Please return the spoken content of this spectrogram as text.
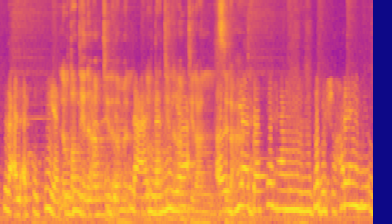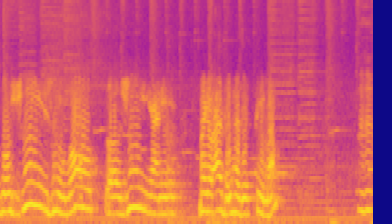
السلع الأساسية لو تعطينا أمل، السلع لو تعطينا هي أمثلة عن السلع زيادة فيها من قبل شهرين جنيه جنيه ونص آه، جنيه يعني ما يعادل هذه القيمة. مهم.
